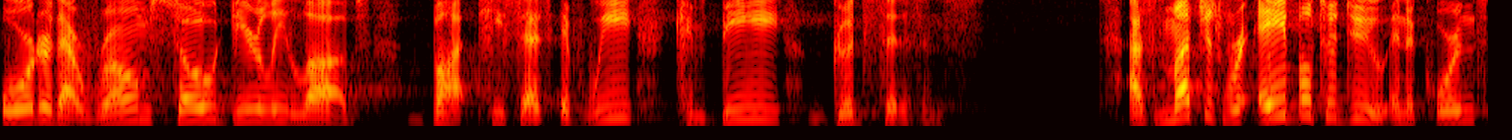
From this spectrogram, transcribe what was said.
order that Rome so dearly loves. But, he says, if we can be good citizens, as much as we're able to do in accordance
